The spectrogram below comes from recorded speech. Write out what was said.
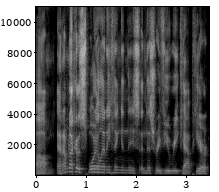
Um, and I'm not going to spoil anything in this in this review recap here,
